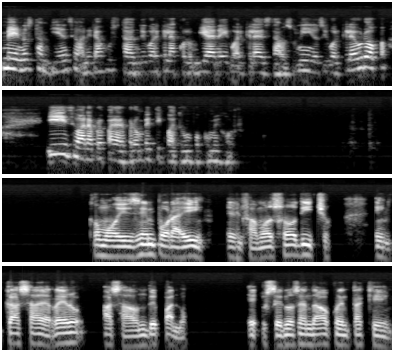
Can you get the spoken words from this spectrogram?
menos también, se van a ir ajustando, igual que la colombiana, igual que la de Estados Unidos, igual que la Europa, y se van a preparar para un 24 un poco mejor como dicen por ahí, el famoso dicho, en casa de herrero, asadón de palo. Eh, ustedes no se han dado cuenta que,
